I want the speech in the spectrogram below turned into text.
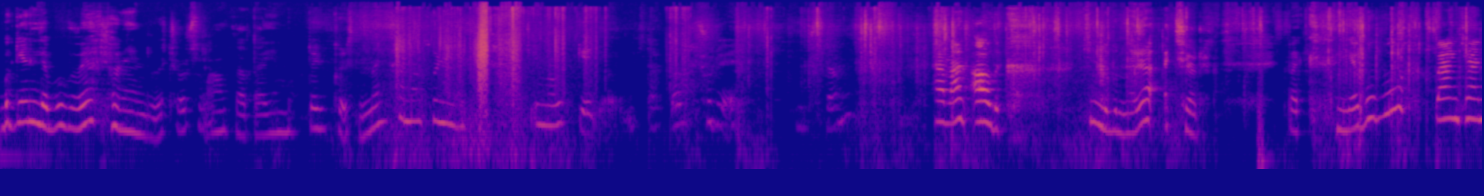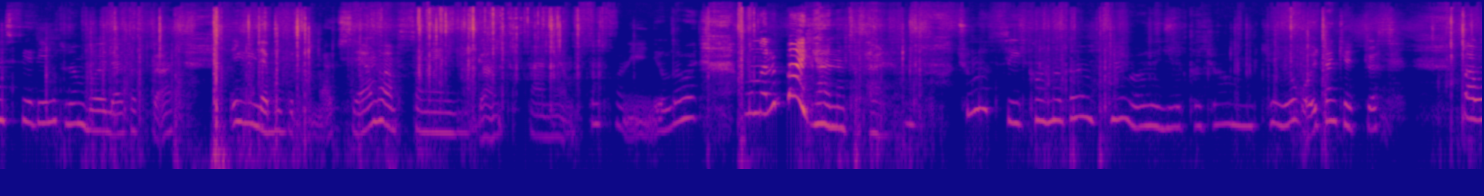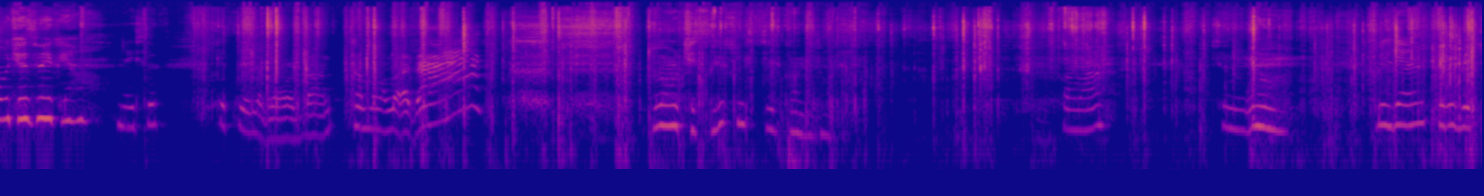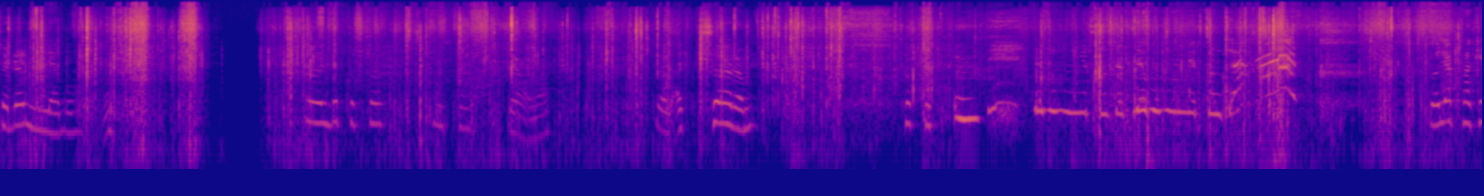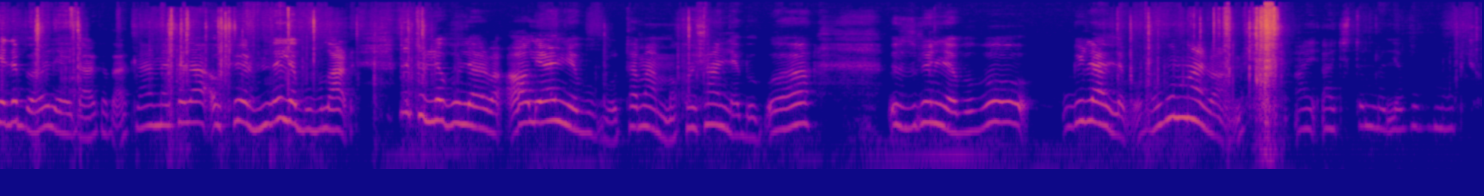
Bugün Labu ve Soren'i açıyoruz. Anzadayım burada yukarısındayım. Hemen Soren'i alıp geliyorum. Bir dakika şuraya. Hemen aldık. Şimdi bunları açıyoruz. Bak Labu bu. Ben kendi istediğimi kurum böyle güzel. İlk Labu buradan başlayalım. Hem Soren'i düzgün tasarlamıştım. Soren'i yılda. Bunları ben kendim tasarladım. Şunu silikonladım. Böyle yırtacağım bir şey yok. O yüzden keseceğiz. Ben bunu kesmeyi kıyamam. Neyse. Keselim oradan tam olarak. Zor kesiliyor çünkü silikonladım. Tamam. Şimdi bildiğiniz gibi bir sürü lile bu. Böyle kutu. Nasıl var. Böyle açıyorum. Çok kötü. Lavabom yırtılacak. Lavabom yırtılacak. Böyle paketi böyleydi arkadaşlar. Mesela atıyorum ne labubular, ne tür labubular var. Ağlayan labubu, tamam mı? Koşan labubu, üzgün labubu, gülen labubu. Bunlar varmış. Ay açtım da labubumu yapacağım.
